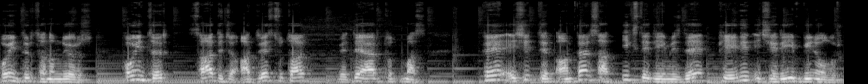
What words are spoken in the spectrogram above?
pointer tanımlıyoruz. Pointer sadece adres tutar ve değer tutmaz. p eşittir ampersand x dediğimizde p'nin içeriği 1000 olur.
